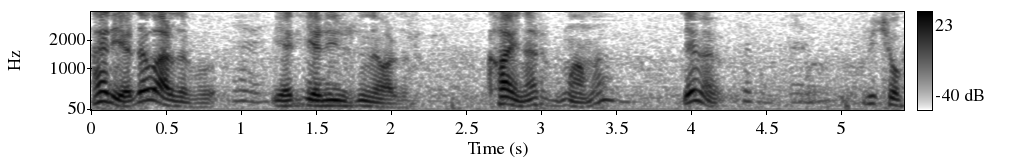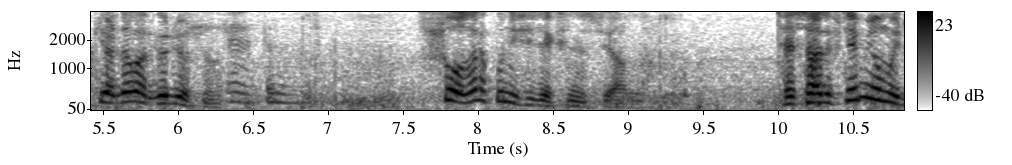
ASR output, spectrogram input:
Her yerde vardır bu. Evet. Yer, yeryüzünde vardır. Kaynar ama değil mi? Tabii. Evet. Birçok yerde var görüyorsunuz. Evet. Su olarak bunu içeceksiniz diyor Allah. Tesadüf demiyor muydu?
